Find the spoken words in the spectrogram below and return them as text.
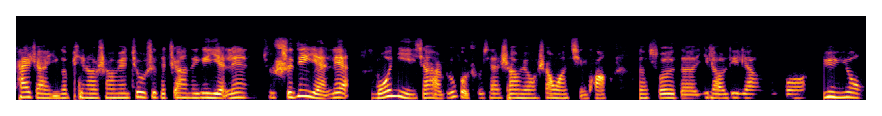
开展一个批量伤员救治的这样的一个演练，就实地演练，模拟一下如果出现伤员伤亡情况，那所有的医疗力量如何运用，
